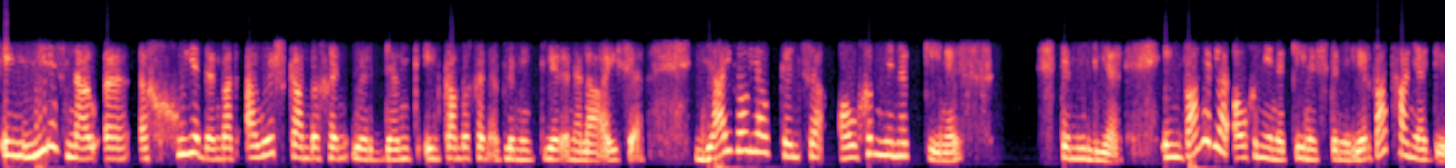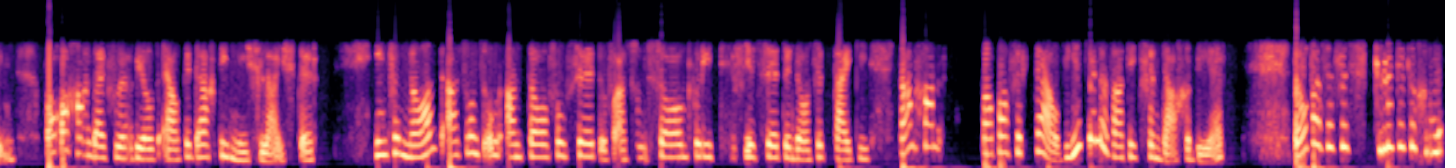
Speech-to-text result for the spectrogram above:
En hier is nou 'n 'n goeie ding wat ouers kan begin oordink en kan begin implementeer in hulle huise. Jy wil jou kind se algemene kennis stimuleer. En wanneer jy algemene kennis stimuleer, wat gaan jy doen? Waar gaan jy byvoorbeeld elke dag die nuus luister? En vanaand as ons aan tafel sit of as ons saam voor die TV sit en daar's 'n tydjie, dan gaan pappa vertel, weet julle wat het vandag gebeur? Daar was 'n verskriklike groot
